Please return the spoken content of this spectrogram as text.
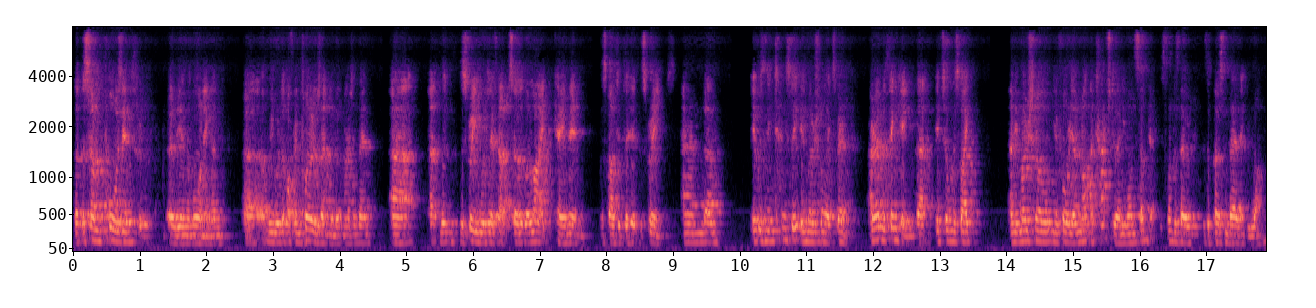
that the sun pours in through early in the morning. And uh, we would often close that window at night, and then uh, the, the, screen would lift up so that the light came in and started to hit the screens. And um, it was an intensely emotional experience. I remember thinking that it's almost like an emotional euphoria not attached to any one subject. It's not as though there's a person there that you love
